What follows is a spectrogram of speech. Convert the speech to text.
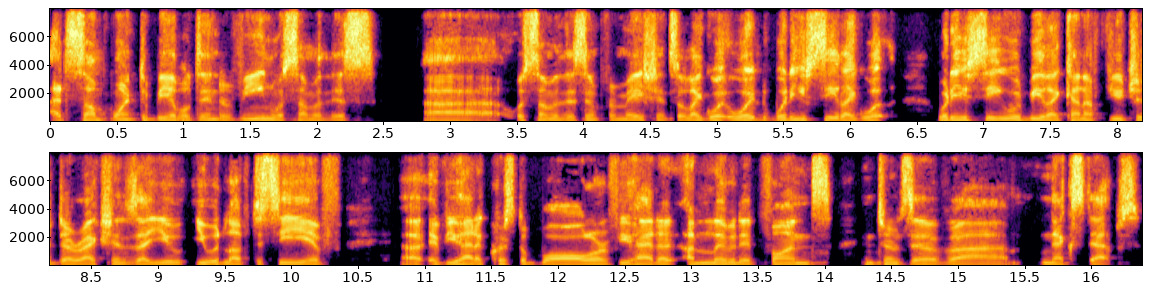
at some point to be able to intervene with some of this, uh, with some of this information. So like, what, what, what do you see? Like, what, what do you see would be like kind of future directions that you, you would love to see if, uh, if you had a crystal ball or if you had a, unlimited funds in terms of uh, next steps?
